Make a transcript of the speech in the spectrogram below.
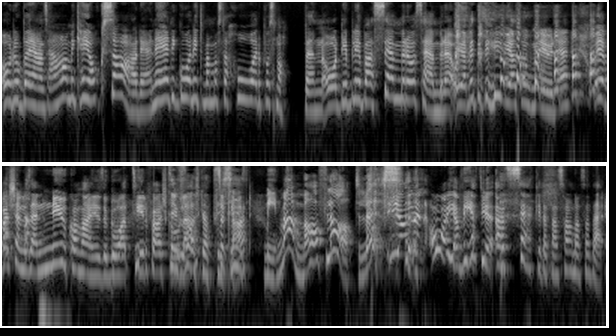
Och då börjar han säga, ja men kan jag också ha det? Nej det går inte, man måste ha hår på snoppen. Och det blev bara sämre och sämre och jag vet inte hur jag tog mig ur det. Och jag bara kände så här, nu kommer han ju att gå till förskolan. Till förskolan, precis. Såklart. Min mamma har flatlöss. Ja men åh, jag vet ju att, säkert att han sa något sånt där.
